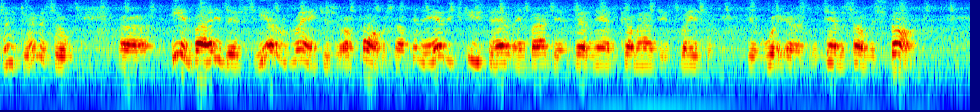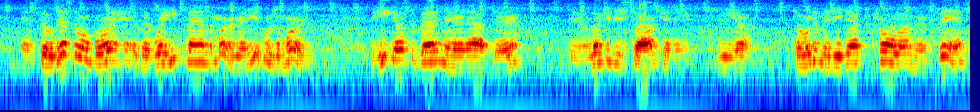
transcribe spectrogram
truth to him, and so uh, he invited this, he had a ranch or a farm or something, and he had an excuse to have invite the veterinarian to come out to his place and to uh, attend to some of his stock. And so this old boy, the way he planned the murder, and it was a murder. So he got the veterinarian out there to look at his stock, and he, he uh, told him that he'd have to crawl under a fence.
